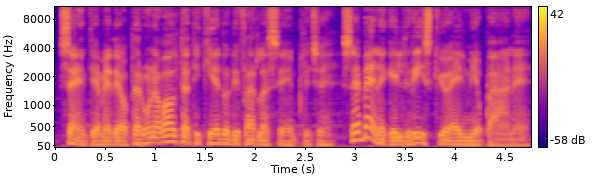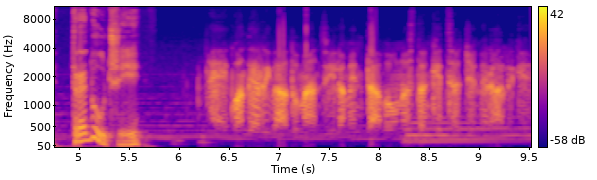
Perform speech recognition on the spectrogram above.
Senti, Amedeo, per una volta ti chiedo di farla semplice. Sai bene che il rischio è il mio pane. Traduci? Eh, quando è arrivato Manzi lamentava una stanchezza generale, che...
